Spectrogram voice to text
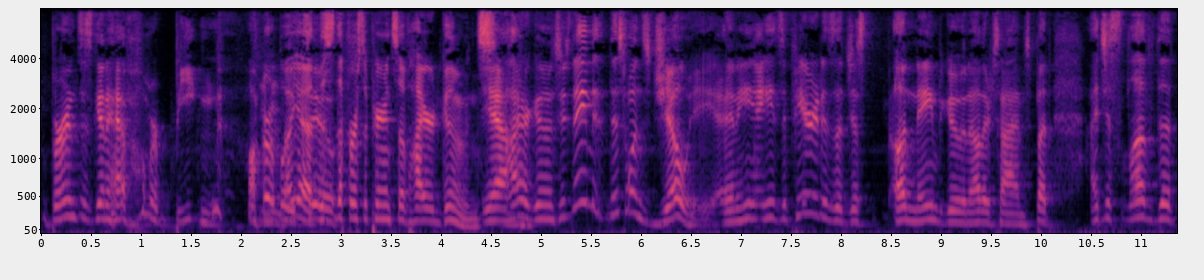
Burns is going to have Homer beaten horribly. Oh yeah, too. this is the first appearance of hired goons. Yeah, hired goons. Whose name is this one's Joey, and he he's appeared as a just unnamed goon other times. But I just love the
